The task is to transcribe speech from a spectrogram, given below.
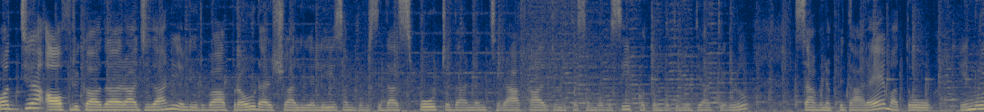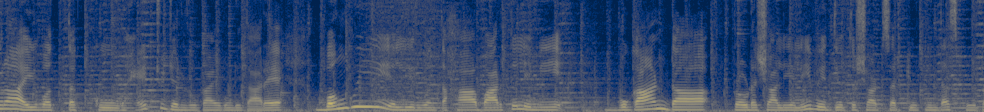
ಮಧ್ಯ ಆಫ್ರಿಕಾದ ರಾಜಧಾನಿಯಲ್ಲಿರುವ ಪ್ರೌಢಶಾಲೆಯಲ್ಲಿ ಸಂಭವಿಸಿದ ಸ್ಫೋಟದ ನಂತರ ಕಾಲ್ತುಳಿತ ಸಂಭವಿಸಿ ಇಪ್ಪತ್ತೊಂಬತ್ತು ವಿದ್ಯಾರ್ಥಿಗಳು ಸಾವನ್ನಪ್ಪಿದ್ದಾರೆ ಮತ್ತು ಇನ್ನೂರ ಐವತ್ತಕ್ಕೂ ಹೆಚ್ಚು ಜನರು ಗಾಯಗೊಂಡಿದ್ದಾರೆ. ಬಂಗುಯಿಯಲ್ಲಿರುವಂತಹ ಬಾರ್ತೆಲೆಮಿ ಬೊಗಾಂಡಾ ಪ್ರೌಢಶಾಲೆಯಲ್ಲಿ ವಿದ್ಯುತ್ ಶಾರ್ಟ್ ಸರ್ಕ್ಯೂಟ್ನಿಂದ ಸ್ಫೋಟ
